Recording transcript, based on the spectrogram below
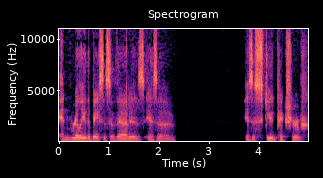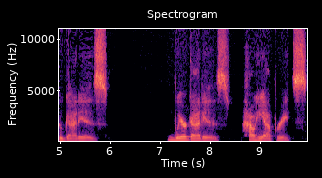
and really the basis of that is is a is a skewed picture of who God is, where God is, how he operates,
